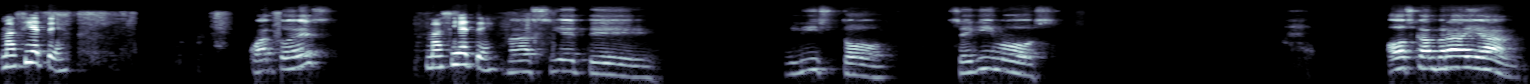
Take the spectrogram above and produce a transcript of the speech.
Más 7. ¿Cuánto es? Más 7. Más 7. Listo. Seguimos. Oscar Bryan.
